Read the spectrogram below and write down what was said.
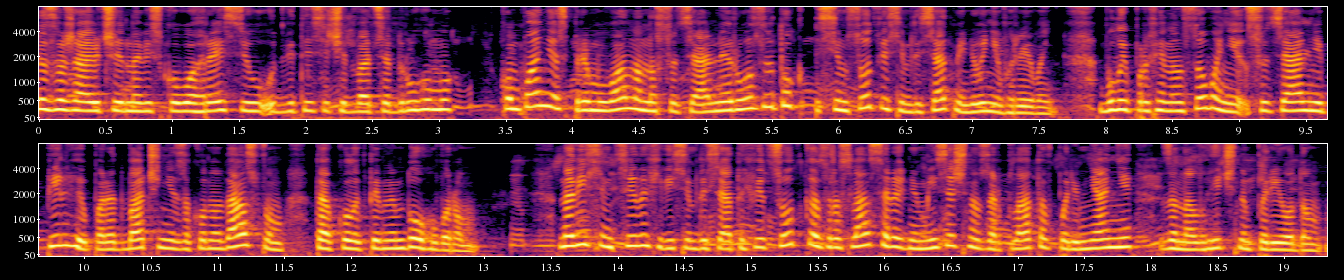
Незважаючи на військову агресію у 2022-му, компанія спрямувала на соціальний розвиток 780 мільйонів гривень. Були профінансовані соціальні пільги, передбачені законодавством та колективним договором. На 8,8% зросла середньомісячна зарплата в порівнянні з аналогічним періодом.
